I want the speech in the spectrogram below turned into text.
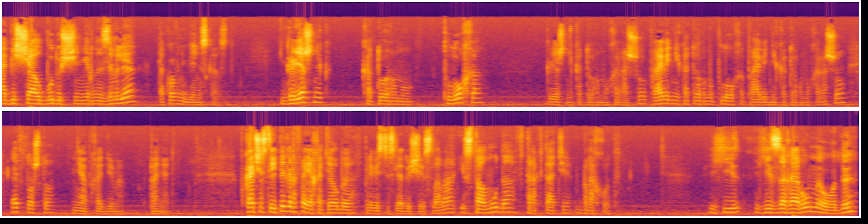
обещал будущий мир на земле, такого нигде не сказано. Грешник, которому плохо, грешник, которому хорошо, праведник, которому плохо, праведник, которому хорошо, это то, что необходимо понять. В качестве эпиграфа я хотел бы привести следующие слова из Талмуда в трактате Брахот. Гизагару меод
